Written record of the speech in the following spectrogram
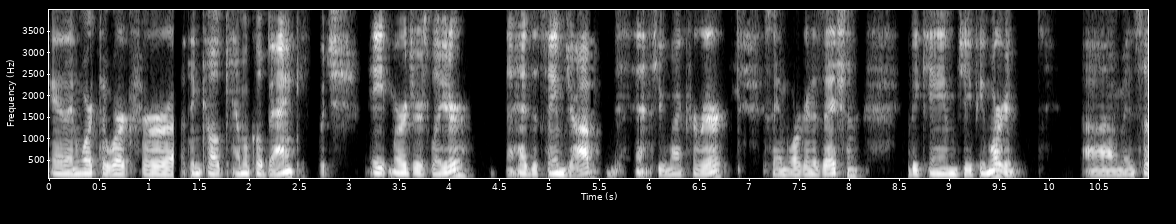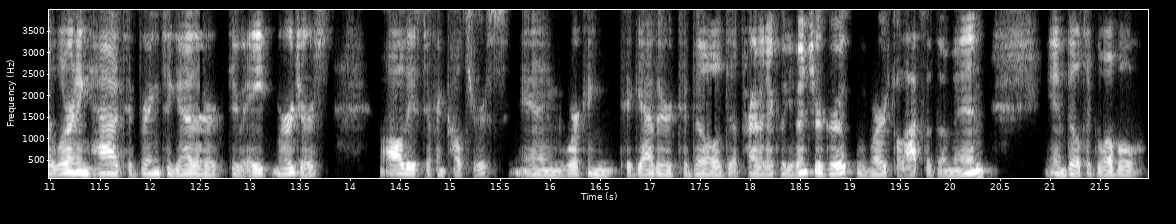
And then worked to work for a thing called Chemical Bank, which eight mergers later I had the same job through my career, same organization, became JP Morgan. Um, and so learning how to bring together through eight mergers all these different cultures and working together to build a private equity venture group. We merged lots of them in and built a global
